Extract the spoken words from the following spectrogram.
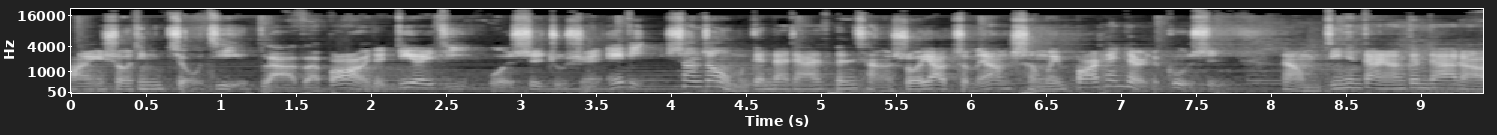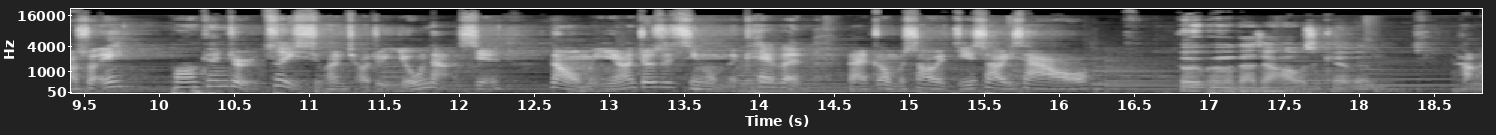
欢迎收听《九季 Blah Bar》的第二集，我是主持人 Eddie。上周我们跟大家分享说要怎么样成为 bartender 的故事，那我们今天当然要跟大家聊聊说，哎，bartender 最喜欢调酒有哪些？那我们一样就是请我们的 Kevin 来跟我们稍微介绍一下哦。各位朋友，大家好，我是 Kevin。好，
